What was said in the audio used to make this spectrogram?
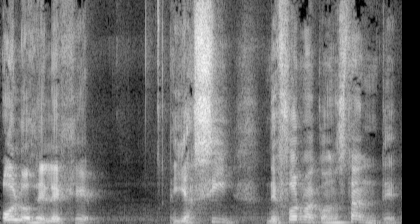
o los de LG. Y así, de forma constante.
